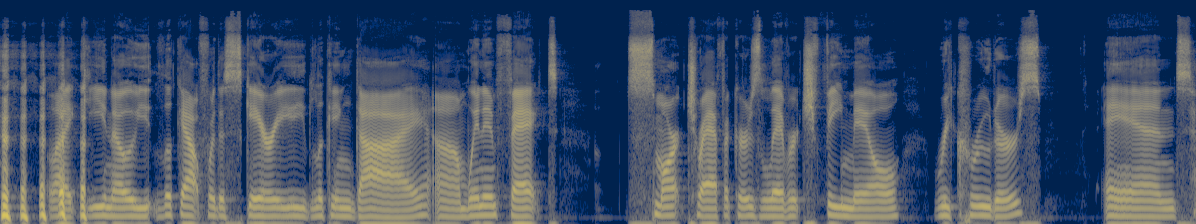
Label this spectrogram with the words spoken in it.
like you know, you look out for the scary looking guy. Um, when in fact, smart traffickers leverage female recruiters, and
